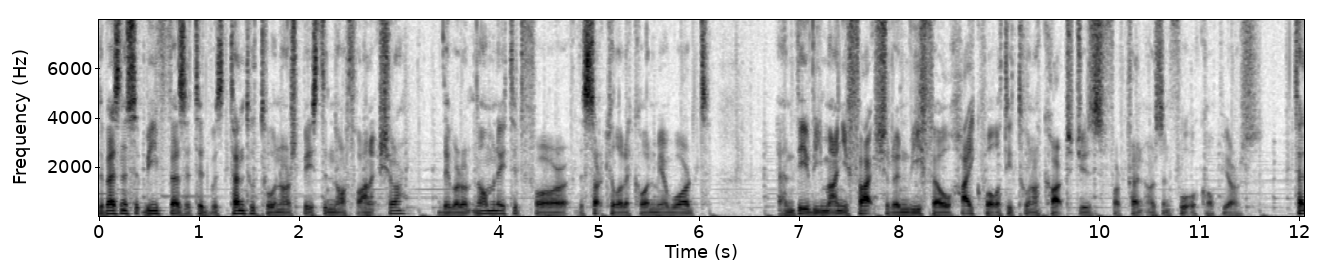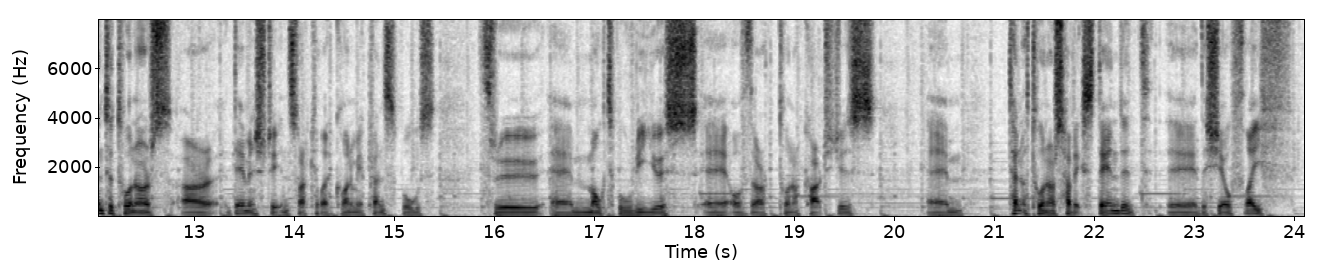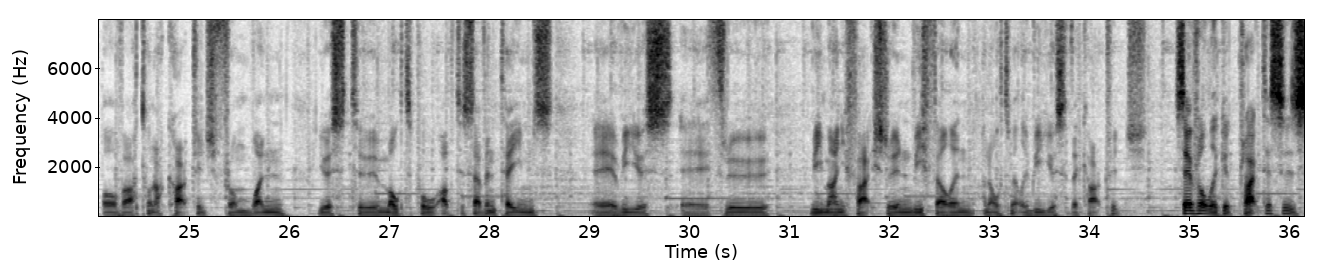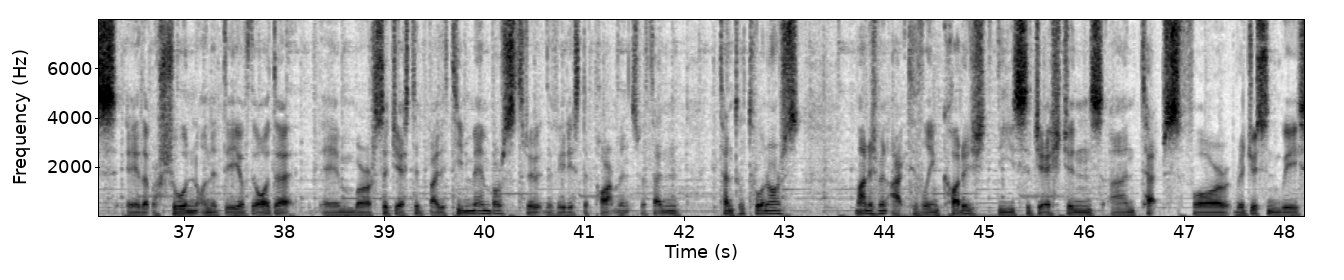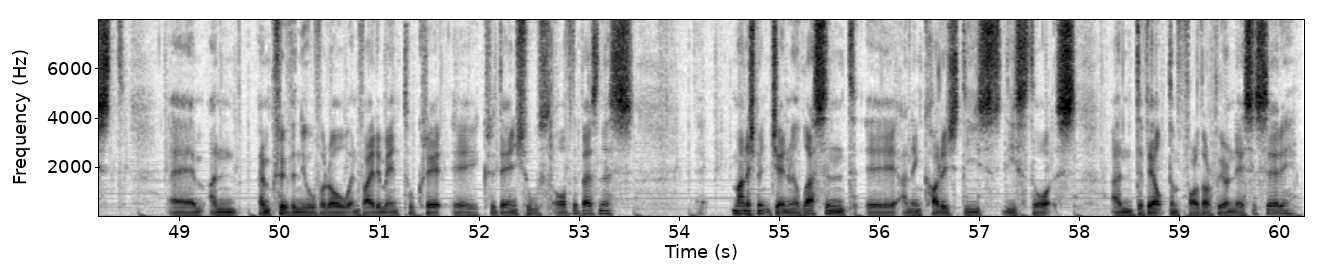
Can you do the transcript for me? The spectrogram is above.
The business that we've visited was Tinto Toners based in North Lanarkshire. They were nominated for the Circular Economy Award and they remanufacture and refill high quality toner cartridges for printers and photocopiers. Tinto toners are demonstrating circular economy principles through um, multiple reuse uh, of their toner cartridges. Um, Tinto toners have extended uh, the shelf life of a toner cartridge from one use to multiple up to seven times reuse uh, through remanufacturing, refilling and ultimately reuse of the cartridge. Several of the good practices uh, that were shown on the day of the audit um, were suggested by the team members throughout the various departments within Tinto Toners. Management actively encouraged these suggestions and tips for reducing waste um, and improving the overall environmental cre uh, credentials of the business. Management generally listened uh, and encouraged these, these thoughts and develop them further where necessary.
